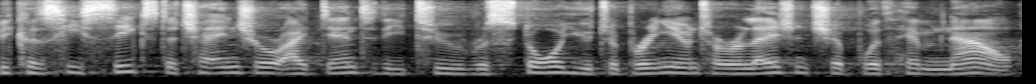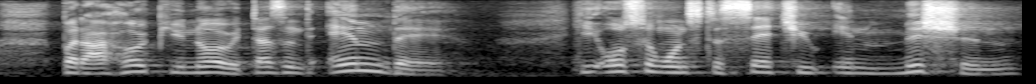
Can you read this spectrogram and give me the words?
Because he seeks to change your identity, to restore you, to bring you into a relationship with him now. But I hope you know it doesn't end there. He also wants to set you in mission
